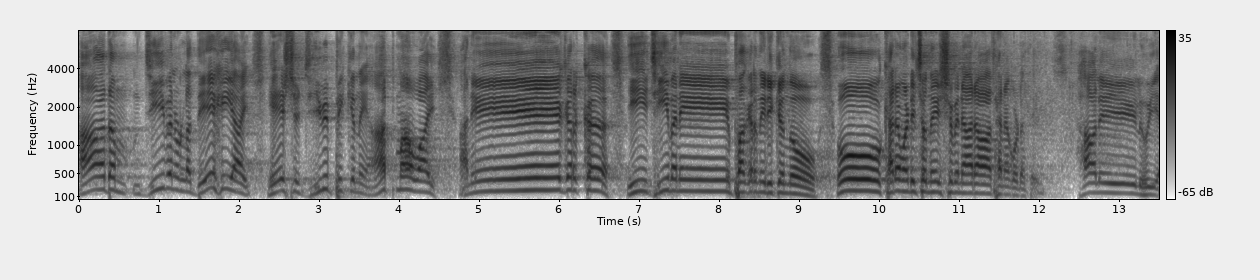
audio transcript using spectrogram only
ആദം ജീവനുള്ള ദേഹിയായി യേശു ജീവിപ്പിക്കുന്ന ആത്മാവായി അനേകർക്ക് ഈ ജീവനെ പകർന്നിരിക്കുന്നു. ഓ കരമടിച്ച യേശുവിന് ആരാധന കൊടുത്ത്. ഹാലേലൂയ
